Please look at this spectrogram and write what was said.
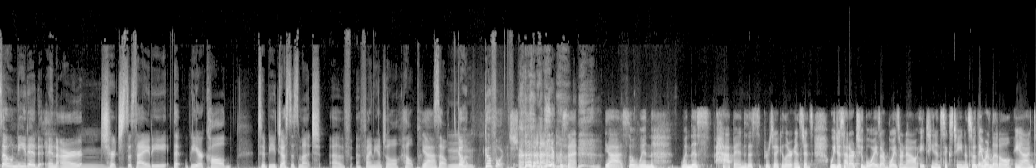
so needed in our hmm. church society that we are called to be just as much of a financial help Yeah. so go mm. go for it Sure. hundred percent. Yeah. So when when this happened, this particular instance, we just had our two boys. Our boys are now 18 and 16. And so they were little. And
